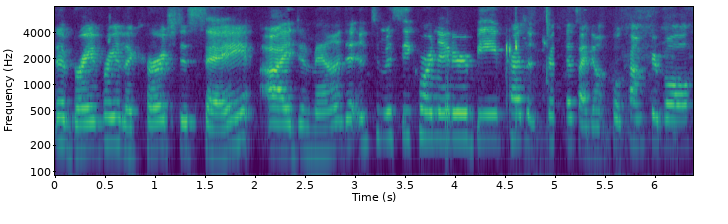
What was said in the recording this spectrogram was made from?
the bravery and the courage to say, I demand an intimacy coordinator be present for this. I don't feel comfortable.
